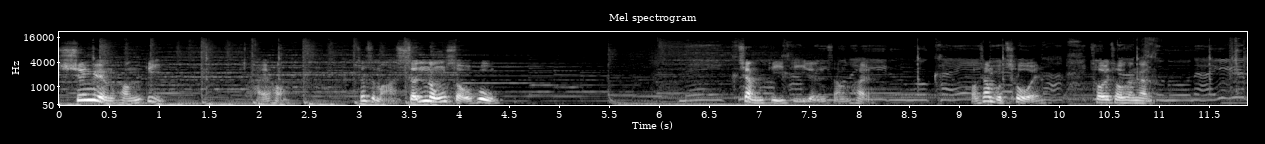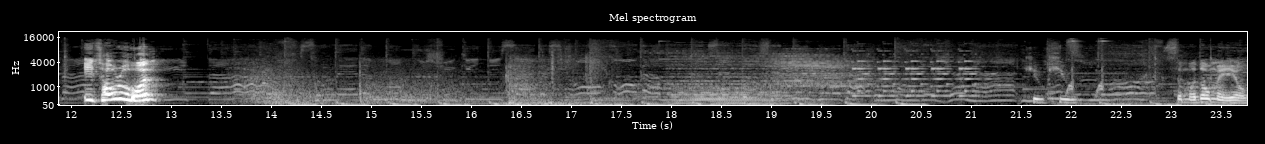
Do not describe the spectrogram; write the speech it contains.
轩辕皇帝。还好，这什么神龙守护，降低敌人伤害，好像不错哎，抽一抽看看，一抽入魂，QQ，什么都没有，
